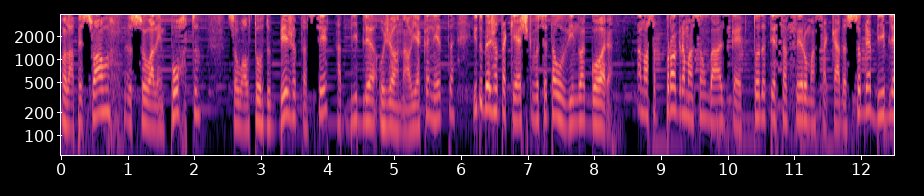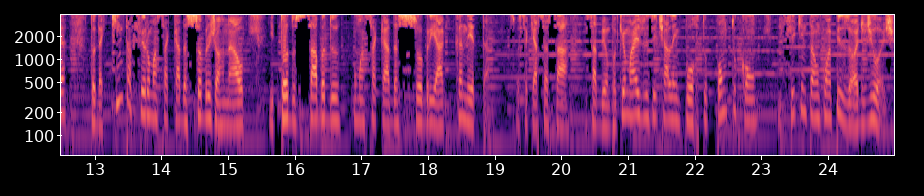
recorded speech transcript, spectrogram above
Olá pessoal, eu sou Alan Porto, sou o autor do BJC, a Bíblia, o jornal e a caneta, e do BJCast que você está ouvindo agora. A nossa programação básica é toda terça-feira uma sacada sobre a Bíblia, toda quinta-feira uma sacada sobre o jornal e todo sábado uma sacada sobre a caneta. Se você quer acessar e saber um pouquinho mais, visite alemporto.com e fique então com o episódio de hoje.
